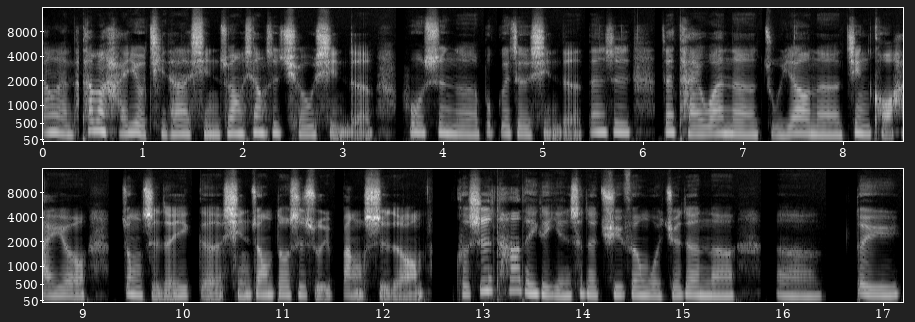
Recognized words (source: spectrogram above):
当然，它们还有其他的形状，像是球形的，或是呢不规则形的。但是在台湾呢，主要呢进口还有种植的一个形状都是属于棒式的哦。可是它的一个颜色的区分，我觉得呢，呃，对于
